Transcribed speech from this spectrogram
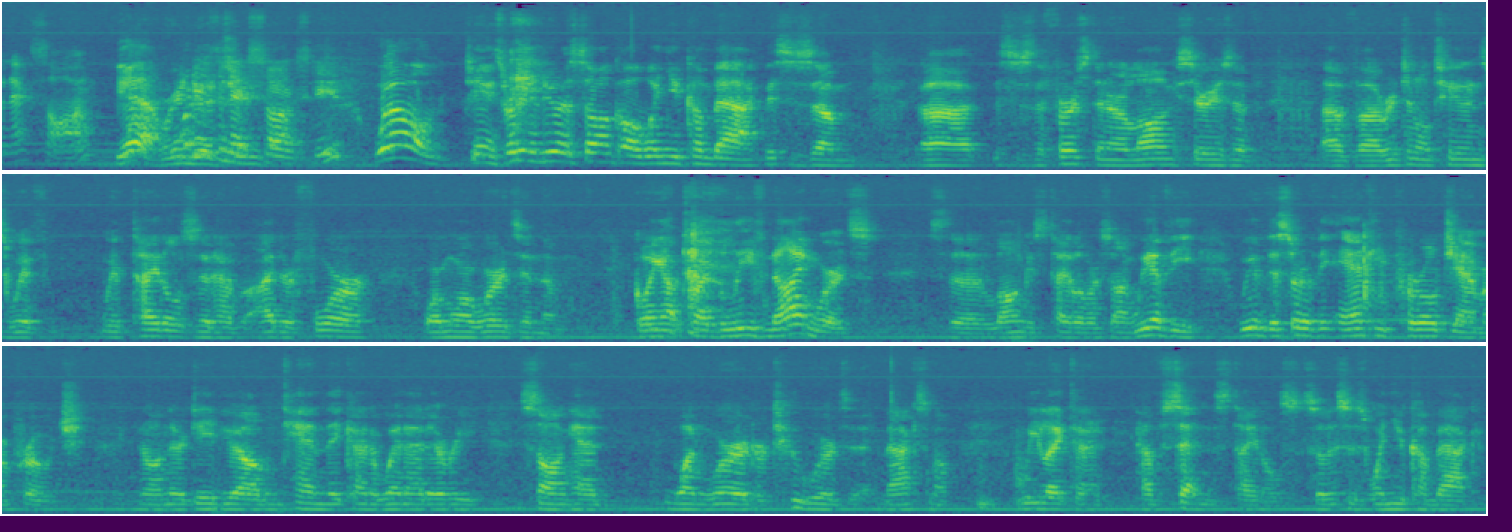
the next song. Yeah, we're gonna is do the a next song, Steve? Well, James, we're gonna do a song called "When You Come Back." This is um, uh, this is the first in our long series of of uh, original tunes with with titles that have either four or more words in them, going out to I believe nine words. It's the longest title of our song. We have the we have the sort of the anti Pearl Jam approach. You know, on their debut album Ten, they kind of went at every song had one word or two words at maximum. We like to have sentence titles. So this is "When You Come Back."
